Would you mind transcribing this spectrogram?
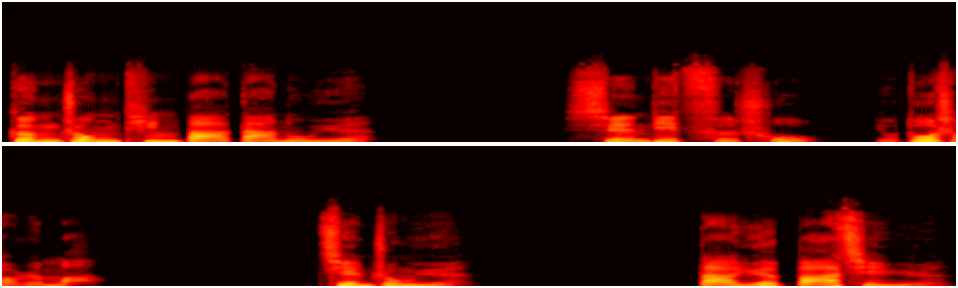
耿忠听罢，大怒曰：“贤弟此处有多少人马？”建中曰：大约八千余人。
